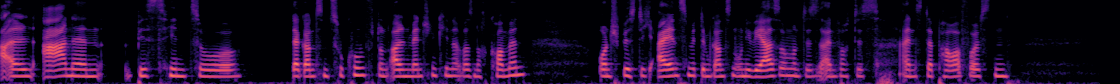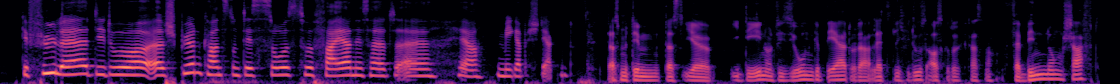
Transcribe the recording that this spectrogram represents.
allen Ahnen bis hin zu der ganzen Zukunft und allen Menschenkindern, was noch kommen und spürst dich eins mit dem ganzen Universum und das ist einfach das eines der powervollsten Gefühle, die du äh, spüren kannst und das so zu feiern, ist halt äh, ja mega bestärkend. Das mit dem, dass ihr Ideen und Visionen gebärt oder letztlich, wie du es ausgedrückt hast, noch Verbindung schafft,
